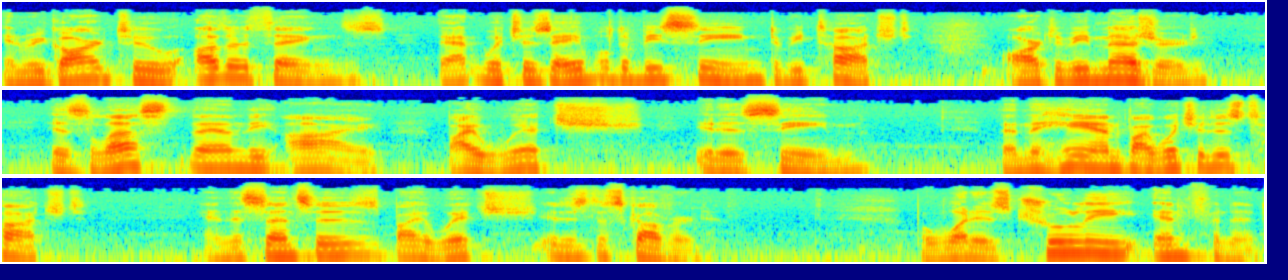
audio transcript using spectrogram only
In regard to other things, that which is able to be seen, to be touched, or to be measured, is less than the eye by which it is seen, than the hand by which it is touched, and the senses by which it is discovered. But what is truly infinite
